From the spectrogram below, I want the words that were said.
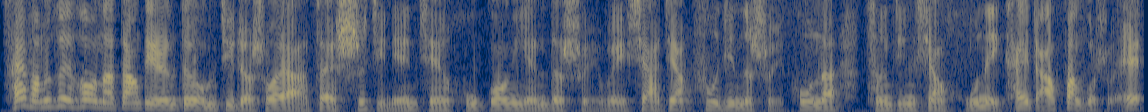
采访的最后呢，当地人对我们记者说呀，在十几年前，湖光岩的水位下降，附近的水库呢曾经向湖内开闸放过水。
